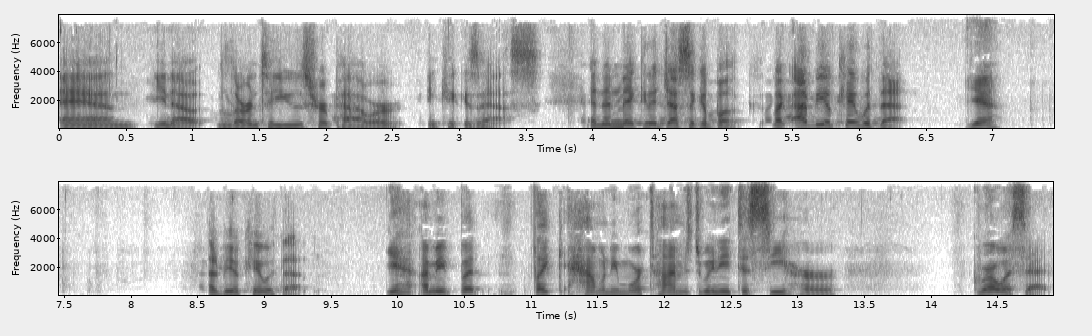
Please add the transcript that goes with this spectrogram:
and you know learn to use her power and kick his ass, and then make it a Jessica book. Like I'd be okay with that. Yeah. I'd be okay with that. Yeah, I mean, but like, how many more times do we need to see her grow a set?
